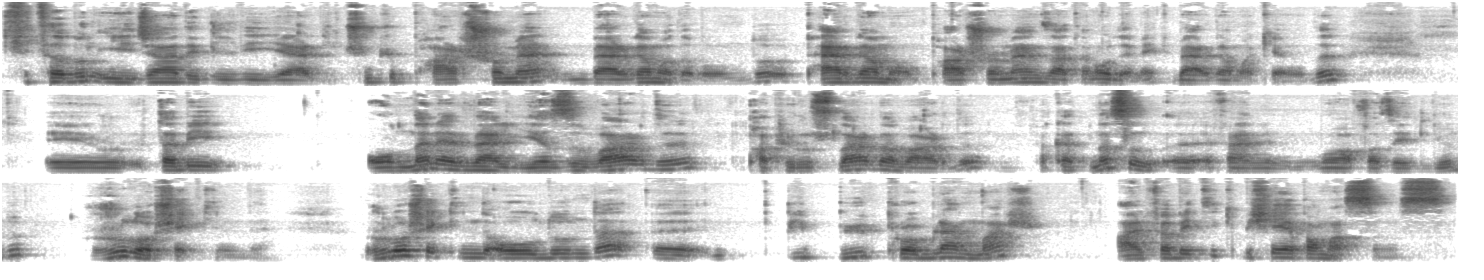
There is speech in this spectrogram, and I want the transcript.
kitabın icat edildiği yerdir. Çünkü parşömen Bergama'da bulundu. Pergamon, parşömen zaten o demek. Bergama kağıdı. E, tabii ondan evvel yazı vardı. Papiruslar da vardı. Fakat nasıl e, efendim muhafaza ediliyordu? Rulo şeklinde. Rulo şeklinde olduğunda e, bir büyük problem var. Alfabetik bir şey yapamazsınız.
